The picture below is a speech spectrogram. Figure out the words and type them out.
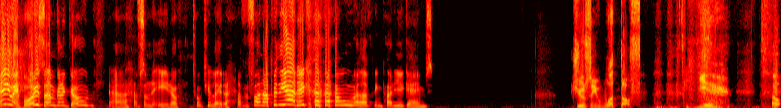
anyway, boys, I'm gonna go uh, have something to eat. I'll talk to you later. Have fun up in the attic. I love being part of your games. Juicy, what the f? Yeah. Oh,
